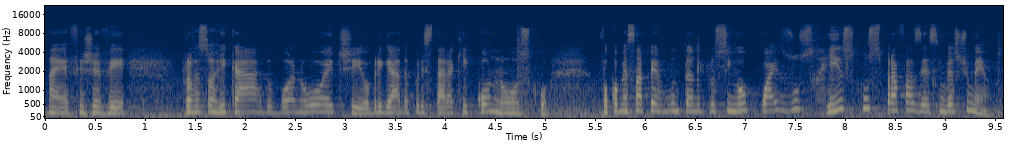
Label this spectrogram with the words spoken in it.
na FGV. Professor Ricardo, boa noite. Obrigada por estar aqui conosco. Vou começar perguntando para o senhor quais os riscos para fazer esse investimento.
